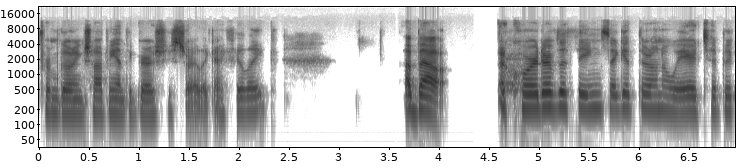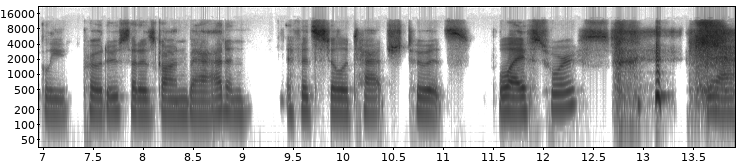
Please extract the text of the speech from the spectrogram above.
from going shopping at the grocery store. Like I feel like about a quarter of the things that get thrown away are typically produce that has gone bad. And if it's still attached to its life source, Yeah.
